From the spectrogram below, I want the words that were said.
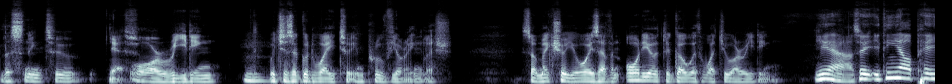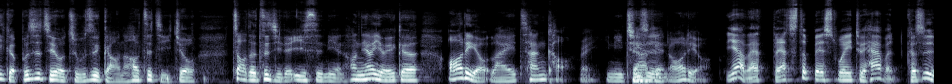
listening to Yes. or reading, which is a good way to improve your English. So make sure you always have an audio to go with what you are reading. Yeah，所以一定要配一个，不是只有逐字稿，然后自己就照着自己的意思念，然后你要有一个 audio 来参考，right？You need to 其实 have an audio。 Yeah, that that's the best way to have it. 可是，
